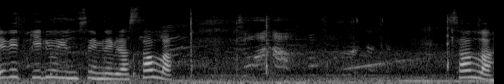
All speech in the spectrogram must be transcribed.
Evet geliyor Yunus Emre biraz salla. Salla.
